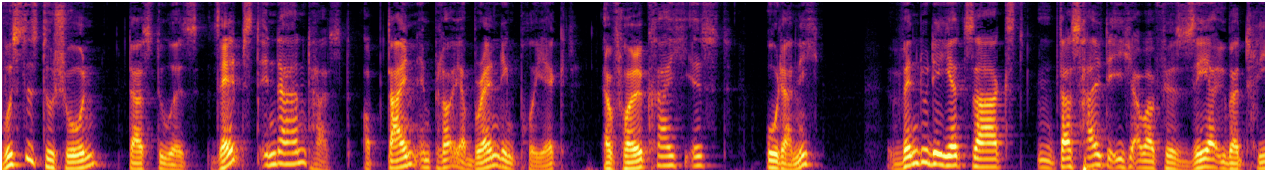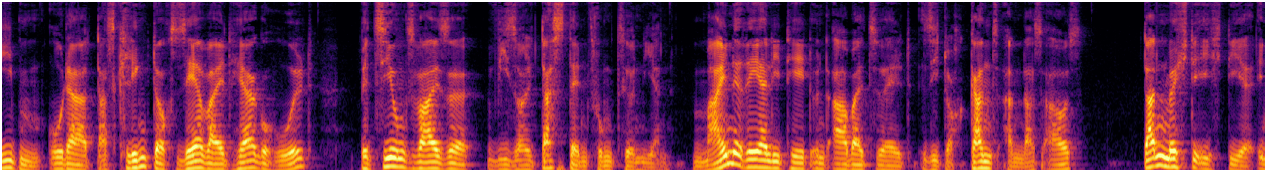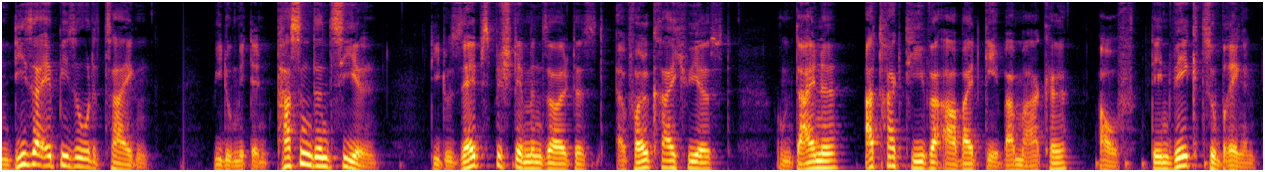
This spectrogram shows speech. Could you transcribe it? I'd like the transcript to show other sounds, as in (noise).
Wusstest du schon, dass du es selbst in der Hand hast, ob dein Employer Branding Projekt erfolgreich ist oder nicht? Wenn du dir jetzt sagst, das halte ich aber für sehr übertrieben oder das klingt doch sehr weit hergeholt, beziehungsweise wie soll das denn funktionieren? Meine Realität und Arbeitswelt sieht doch ganz anders aus. Dann möchte ich dir in dieser Episode zeigen, wie du mit den passenden Zielen, die du selbst bestimmen solltest, erfolgreich wirst, um deine attraktive Arbeitgebermarke auf den Weg zu bringen.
